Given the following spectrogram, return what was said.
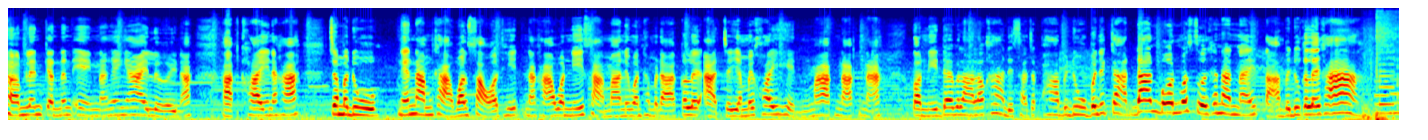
น้ำเล่นกันนั่นเองนะง่าย ๆ เลยนะหากใครนะคะ จะมาดูแนะนำค่ะวันเสาร์อาทิตย์นะคะ วันนี้สามาในวันธรรมดาก็เลยอาจจะยังไม่ค่อยเห็นมากนักนะ ตอนนี้ได้เวลาแล้วค่ะเดี๋ยวสาจะพาไปดูบรรยากาศด้านบนว่าสวยขนาดไหนตามไปดูกันเลยค่ะ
